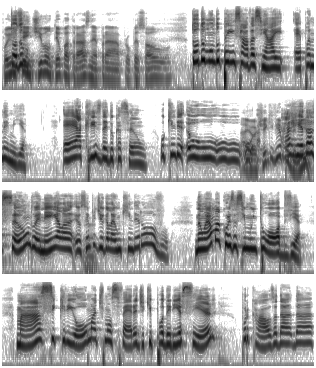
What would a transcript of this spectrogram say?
Foi um todo, incentivo há um tempo atrás, né, para o pessoal. todo mundo pensava assim, ai, é pandemia. É a crise da educação. O kinder, o, o, o- Ah, eu achei que vinha a redação do Enem, ela, eu sempre digo, ela é um Kinder Ovo. Não é uma coisa assim muito óbvia. Mas se criou uma atmosfera de que poderia ser por causa da, da,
